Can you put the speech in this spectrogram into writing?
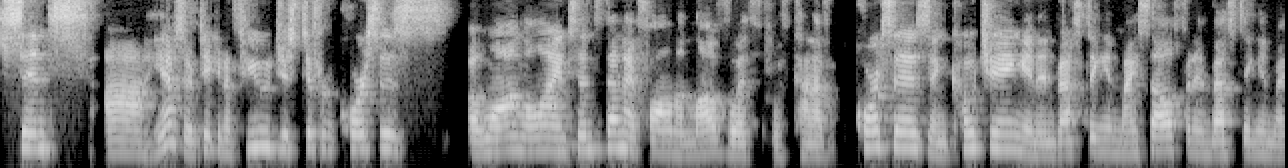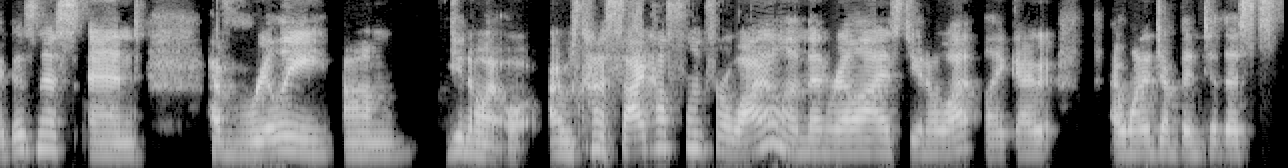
since uh, yes, yeah, so I've taken a few just different courses along the line since then i've fallen in love with with kind of courses and coaching and investing in myself and investing in my business and have really um, you know I, I was kind of side hustling for a while and then realized you know what like i i want to jump into this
